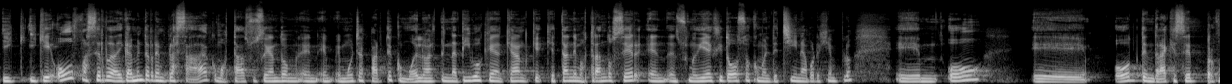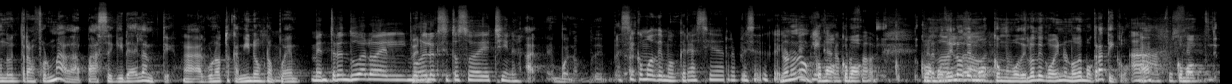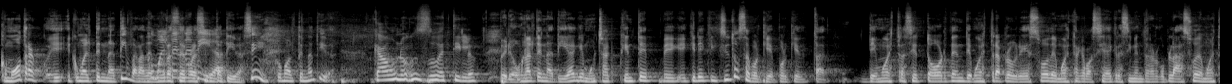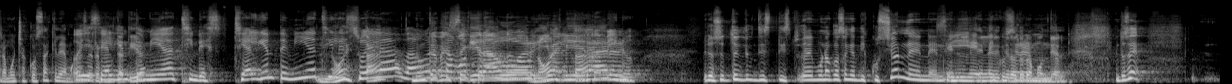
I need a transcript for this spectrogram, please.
y, y que o va a ser radicalmente reemplazada, como está sucediendo en, en- en muchas partes, con modelos alternativos que, que han- que- que están demostrando ser en, en su medida exitosos, como el de China, por ejemplo, eh, o... eh, o tendrá que ser profundamente transformada para seguir adelante. Ah, Algunos otros caminos no pueden... Me entró en duda lo del Pero- modelo exitoso de China. ah, bueno, eh, Así como democracia representa. No, no, no, como, como, por como Perdón, modelo de, mo- no. como modelo de gobierno no democrático. Ah, ¿ah? como, como otra eh, como alternativa a la democracia alternativa. representativa. Sí, como alternativa. Cada uno con su estilo. Pero una alternativa que mucha gente eh, cree que es exitosa porque, porque ta- demuestra cierto orden, demuestra progreso, demuestra capacidad de crecimiento a largo plazo, demuestra muchas cosas que la democracia Oye, si alguien representativa temía Chile, si alguien temía No Chilezuela, está. Davor Nunca está pensé que mostrando Davor iba a un liderar. camino. Pero si estoy alguna cosa que es discusión en, en- Sí, en- la literatura mundial. Entonces,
